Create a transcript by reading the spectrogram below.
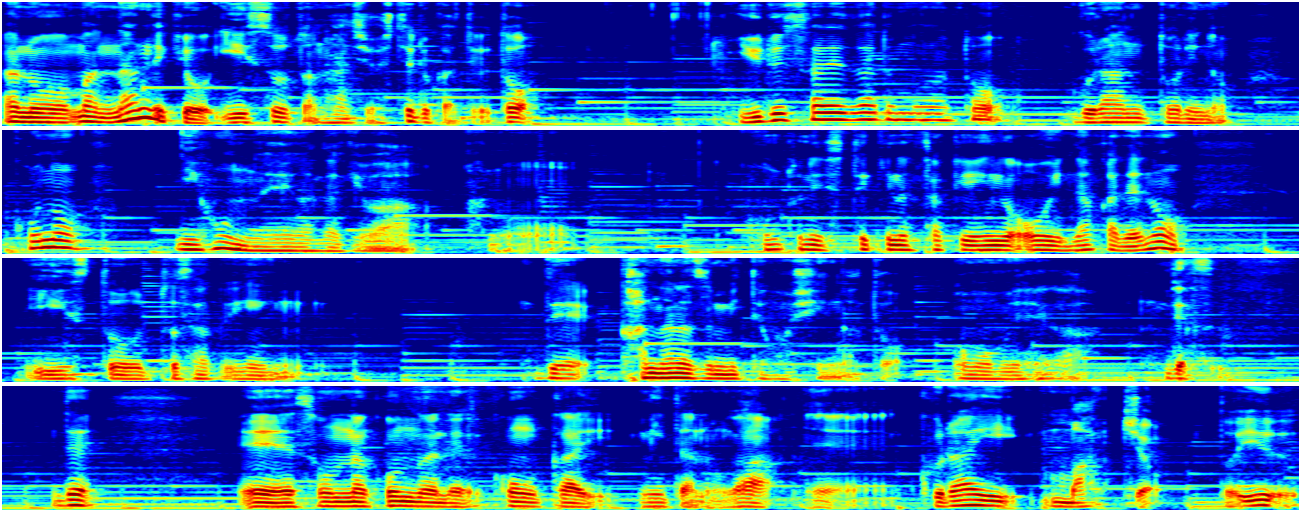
あのまあなんで今日イーストウッドの話をしてるかというと許されざる者とグラントリノこの日本の映画だけはあの本当に素敵な作品が多い中でのイーストウッド作品で必ず見てほしいなと思う映画です。で、えー、そんなこんなで今回見たのが、えー、暗いマッチョという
